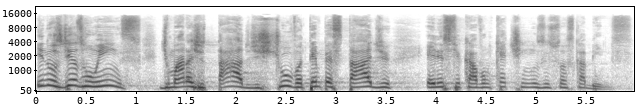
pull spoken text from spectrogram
E nos dias ruins, de mar agitado, de chuva, tempestade, eles ficavam quietinhos em suas cabines.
